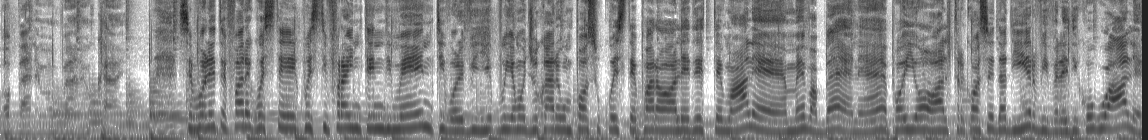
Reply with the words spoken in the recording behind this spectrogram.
Va bene, va bene, ok. Se volete fare queste- questi fraintendimenti, vogliamo giocare un po' su queste parole dette male, a me va bene, eh. poi ho altre cose da dirvi, ve le dico uguale,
